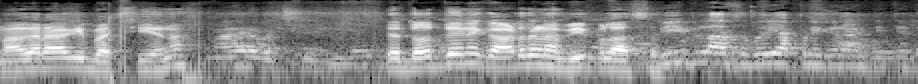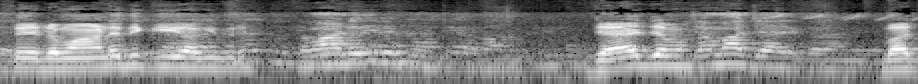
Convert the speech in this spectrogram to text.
ਮਗਰ ਆ ਗਈ ਬੱਚੀ ਹੈ ਨਾ। ਮਾਗਰ ਬੱਚੀ ਤੇ ਦੁੱਧ ਇਹਨੇ ਕੱਢ ਦੇਣਾ 20 ਪਲੱਸ 20 ਪਲੱਸ ਬਈ ਆਪਣੀ ਗਾਰੰਟੀ ਤੇ ਲੈ। ਤੇ ਡਿਮਾਂਡ ਇਹਦੀ ਕੀ ਆ ਗਈ ਵੀਰੇ? ਡਿਮਾਂਡ ਇਹਦੀ ਜਾਇਜ਼ ਜਮਾ? ਜਮਾ ਜਾਇਜ਼ ਕਰਾਂਗੇ। ਬਸ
